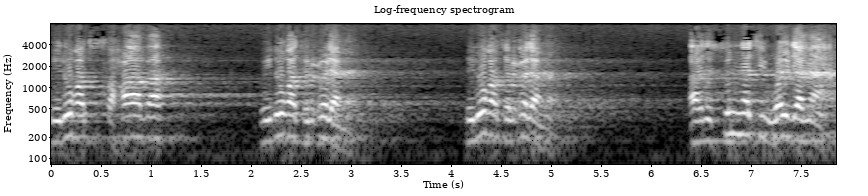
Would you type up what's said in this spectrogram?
في لغة الصحابة في لغة العلماء في لغة العلماء أهل السنة والجماعة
